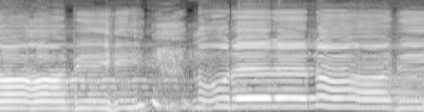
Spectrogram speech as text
নবী, নূরের নবী,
